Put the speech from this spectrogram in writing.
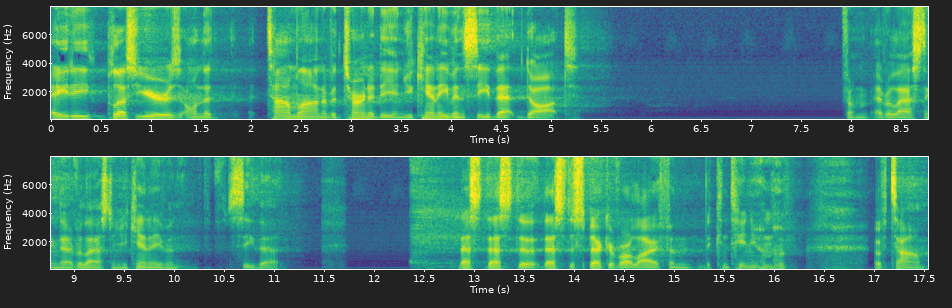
80 plus years on the timeline of eternity, and you can't even see that dot from everlasting to everlasting. You can't even see that. That's, that's, the, that's the speck of our life and the continuum of, of time.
